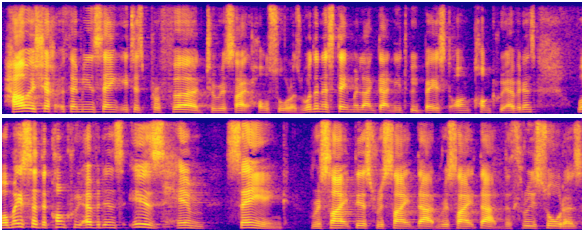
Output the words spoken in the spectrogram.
How is Sheikh Uthaymeen saying it is preferred to recite whole surahs? Wouldn't a statement like that need to be based on concrete evidence? Well, May said the concrete evidence is him saying, recite this, recite that, recite that, the three surahs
